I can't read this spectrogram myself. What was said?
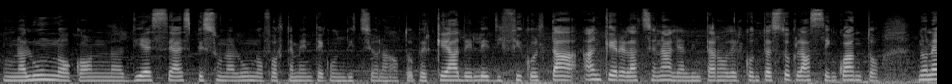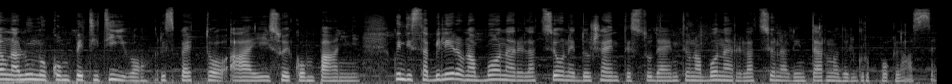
Un alunno con DSA è spesso un alunno fortemente condizionato perché ha delle difficoltà anche relazionali all'interno del contesto classe in quanto non è un alunno competitivo rispetto ai suoi compagni. Quindi stabilire una buona relazione docente-studente, una buona relazione all'interno del gruppo classe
